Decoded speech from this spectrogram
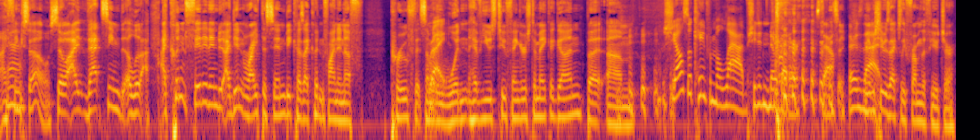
I Yeah. think so. So I that seemed a little. I couldn't fit it into. I didn't write this in because I couldn't find enough proof that somebody Right. wouldn't have used two fingers to make a gun. But um, She also came from a lab. She didn't know better. So there's that. maybe she was actually from the future,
